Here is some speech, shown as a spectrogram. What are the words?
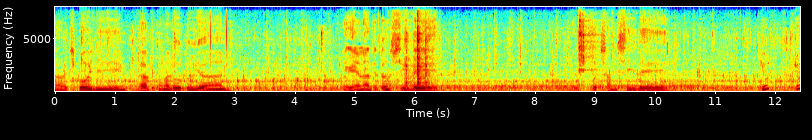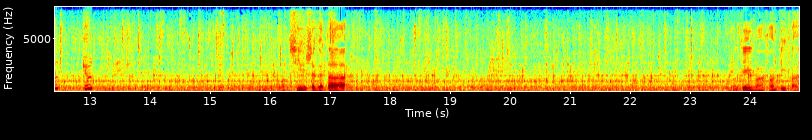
Now it's boiling. Lapit na maluto yan. Lagyan natin itong sili. Let's put some sili. Chut, chut, chut. Paksiw sa gata. Konti pa, konti pa.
